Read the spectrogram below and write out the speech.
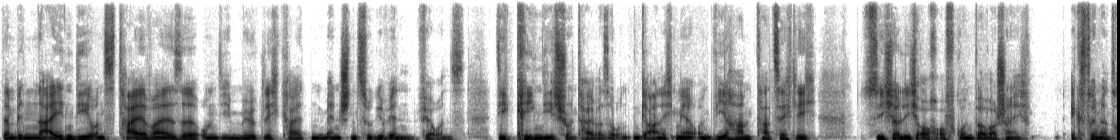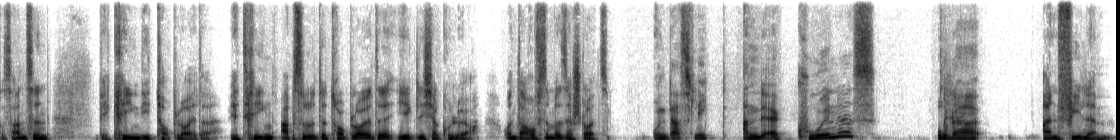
dann beneiden die uns teilweise um die Möglichkeiten, Menschen zu gewinnen für uns. Die kriegen die schon teilweise unten gar nicht mehr. Und wir haben tatsächlich, sicherlich auch aufgrund, weil wahrscheinlich extrem interessant sind, wir kriegen die Top-Leute. Wir kriegen absolute Top-Leute jeglicher Couleur. Und darauf sind wir sehr stolz. Und das liegt an der Coolness oder? An vielem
